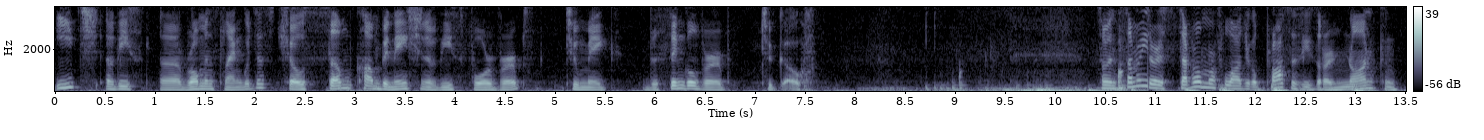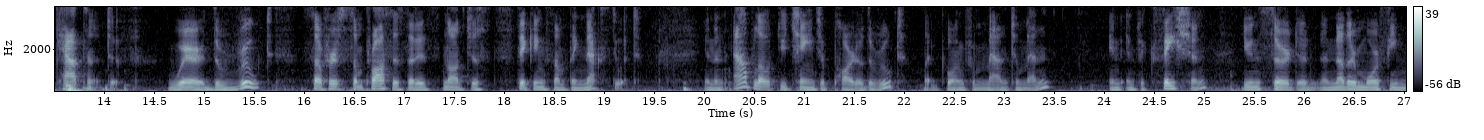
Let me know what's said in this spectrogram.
each of these uh, Romance languages chose some combination of these four verbs to make the single verb to go. So in summary, there are several morphological processes that are non-concatenative, where the root suffers some process that is not just sticking something next to it. In an ablaut, you change a part of the root, like going from man to men. In infixation, you insert an, another morpheme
